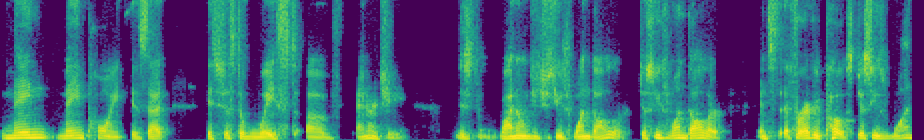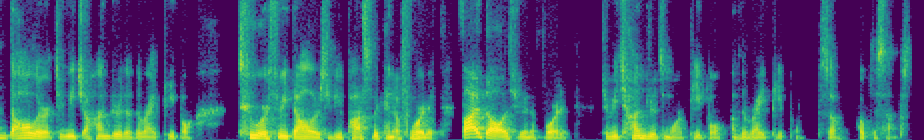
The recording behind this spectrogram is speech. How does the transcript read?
main main point is that it's just a waste of energy. Just why don't you just use one dollar? Just use one dollar for every post. Just use one dollar to reach a hundred of the right people. Two or three dollars if you possibly can afford it. Five dollars if you can afford it to reach hundreds more people of the right people. So hope this helps.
